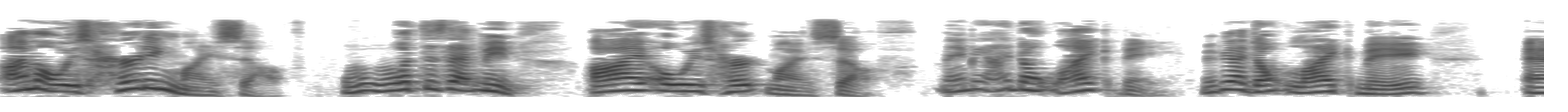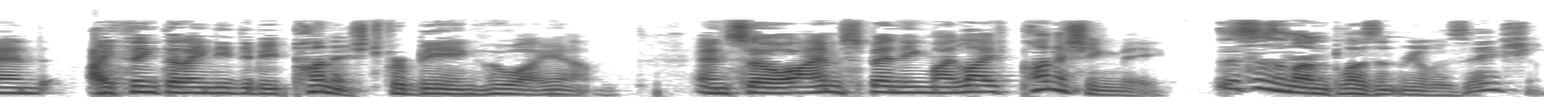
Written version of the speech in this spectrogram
I'm always hurting myself. What does that mean? I always hurt myself. Maybe I don't like me. Maybe I don't like me and I think that I need to be punished for being who I am. And so I'm spending my life punishing me. This is an unpleasant realization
